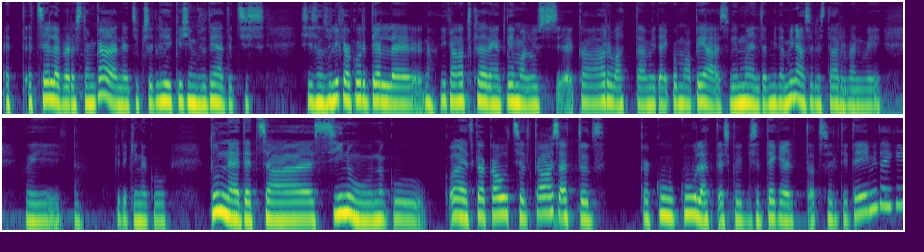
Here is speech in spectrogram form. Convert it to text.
et, et sellepärast on ka need siuksed lühiküsimused head, et siis, siis on sul iga kord jälle noh, iga natukese aja tagant võimalus ka arvata midagi oma peas või mõelda, mida mina sellest arvan või, või noh, kuidagi nagu tunned, et sa, sinu nagu oled ka kaudselt kaasatud ka kuu kuulates, kuigi sa tegelikult otseselt ei tee midagi,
